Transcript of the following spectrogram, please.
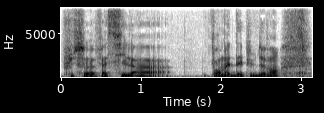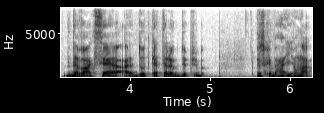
plus euh, facile à pour mettre des pubs devant, d'avoir accès à, d'autres catalogues de pubs. Parce que bah y en a.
